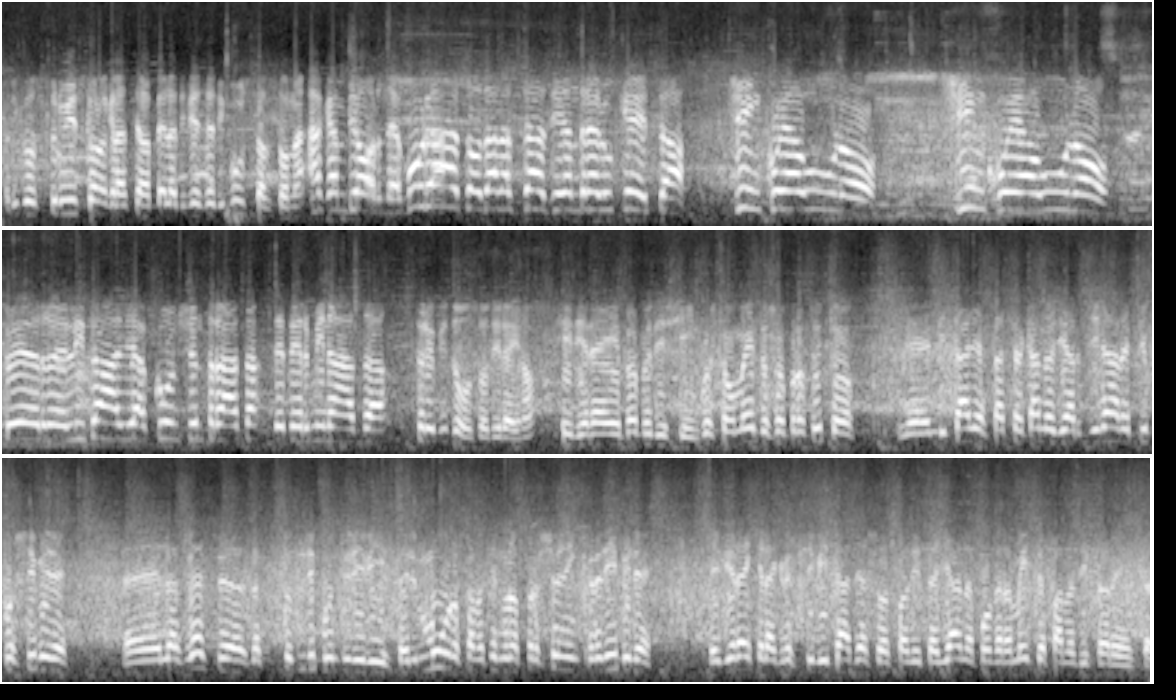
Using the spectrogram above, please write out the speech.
ricostruiscono grazie alla bella difesa di Gustafsson, a Cambiorn, murato da Anastasi e Andrea Lucchetta, 5 a 1, 5 a 1 per l'Italia concentrata, determinata, strepitoso direi no? Sì direi proprio di sì, in questo momento soprattutto eh, l'Italia sta cercando di arginare il più possibile eh, la Svezia da, tutti i punti di vista, il muro sta facendo una pressione incredibile e direi che l'aggressività adesso della squadra italiana può veramente fare la differenza.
